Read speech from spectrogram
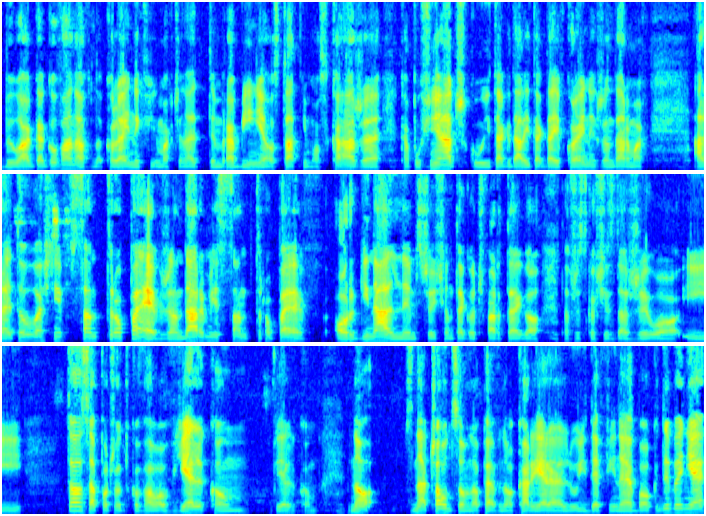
była gagowana w kolejnych filmach, czy nawet tym Rabinie, ostatnim Oscarze, Kapuśniaczku i tak dalej, i tak dalej, w kolejnych żandarmach, ale to właśnie w Saint-Tropez, w żandarmie z Saint-Tropez oryginalnym z 64 to wszystko się zdarzyło i to zapoczątkowało wielką, wielką, no znaczącą na pewno karierę Louis Define, bo gdyby nie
